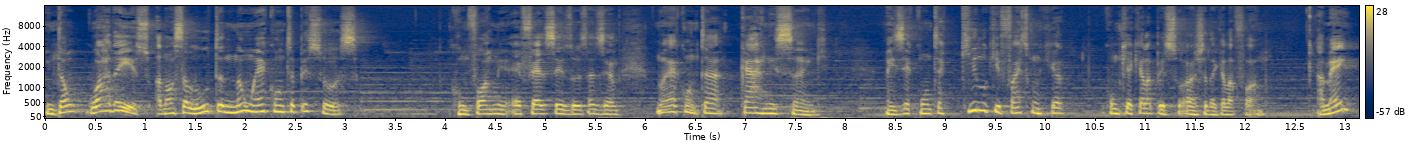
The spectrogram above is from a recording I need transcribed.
Então, guarda isso. A nossa luta não é contra pessoas. Conforme Efésios 6,2 está dizendo, não é contra carne e sangue, mas é contra aquilo que faz com que, com que aquela pessoa ache daquela forma. Amém?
